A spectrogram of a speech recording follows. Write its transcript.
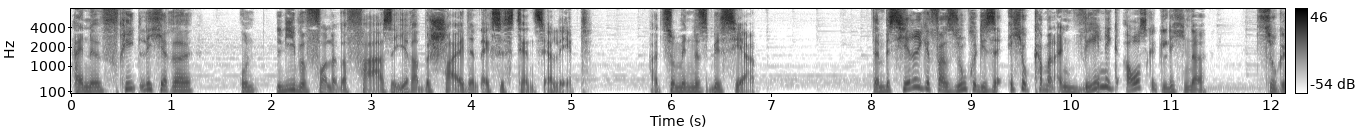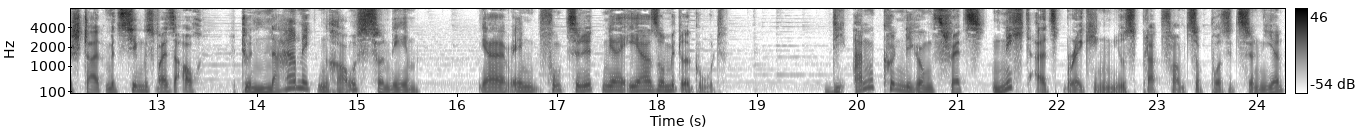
eine friedlichere und liebevollere Phase ihrer bescheidenen Existenz erlebt. Hat zumindest bisher. Denn bisherige Versuche, diese Echokammern ein wenig ausgeglichener zu gestalten, beziehungsweise auch Dynamiken rauszunehmen, ja, funktionierten ja eher so mittelgut die Ankündigungsthreads nicht als Breaking News Plattform zu positionieren,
